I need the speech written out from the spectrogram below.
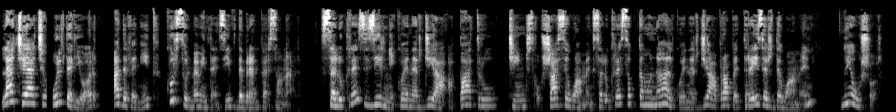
la ceea ce ulterior a devenit cursul meu intensiv de brand personal. Să lucrezi zilnic cu energia a 4, 5 sau 6 oameni, să lucrezi săptămânal cu energia aproape 30 de oameni, nu e ușor.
